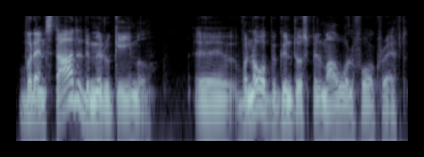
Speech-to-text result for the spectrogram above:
hvordan startede det med, du gamede? Øh, hvornår begyndte du at spille meget World of Warcraft?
